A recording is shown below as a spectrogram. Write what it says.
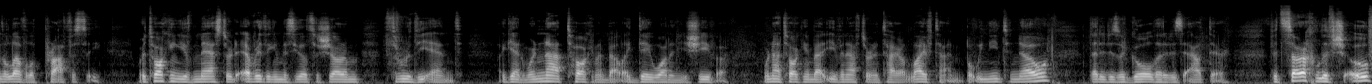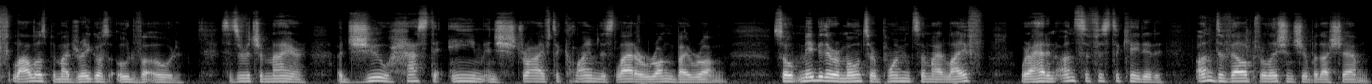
the level of prophecy. We're talking you've mastered everything in Mesilas Yesharim through the end. Again, we're not talking about like day one in yeshiva. We're not talking about even after an entire lifetime. But we need to know that it is a goal, that it is out there. Lalos. Says Reb Itche Meir, a Jew has to aim and strive to climb this ladder rung by rung. So maybe there were moments or appointments in my life where I had an unsophisticated, undeveloped relationship with Hashem.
